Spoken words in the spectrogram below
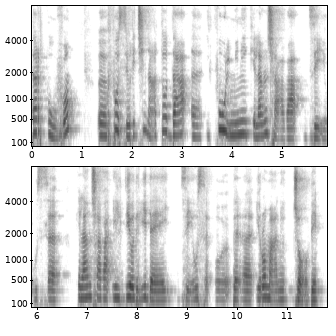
tartufo eh, fosse originato dai eh, fulmini che lanciava Zeus che lanciava il dio degli dei, Zeus, per i romani Giove,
